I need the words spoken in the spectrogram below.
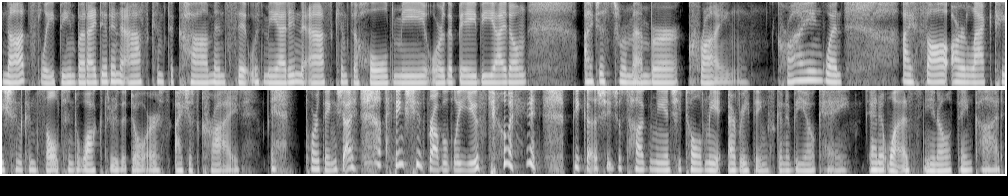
not sleeping, but I didn't ask him to come and sit with me. I didn't ask him to hold me or the baby. I don't, I just remember crying, crying when I saw our lactation consultant walk through the doors. I just cried. Poor thing. I, I think she's probably used to it because she just hugged me and she told me everything's going to be okay. And it was, you know, thank God.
